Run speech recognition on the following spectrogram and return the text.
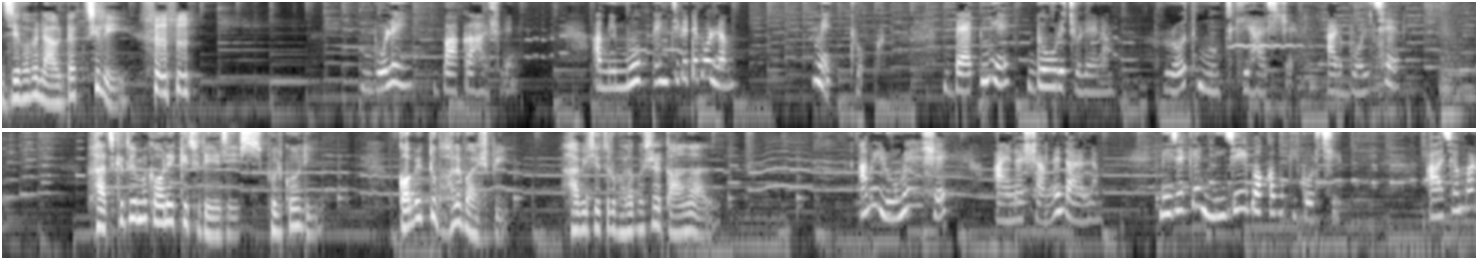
যেভাবে নাক ডাকছিলি। বলেই বাঁকা হাসলেন। আমি মুখ ভেঙচি কেটে বললাম মিথ্যুক। ব্যাগ নিয়ে দৌড়ে চলে এলাম। রোদ মুচকি হাসছে আর বলছে আজকে তুই আমাকে অনেক কিছু দিয়েছিস ভুল করলি কবে একটু ভালোবাসবি? আমি যে তোর ভালোবাসার কাঙাল। আমি রুমে এসে আয়নার সামনে দাঁড়ালাম। নিজেকে নিজেই বকাবকি করছি। আজ আমার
